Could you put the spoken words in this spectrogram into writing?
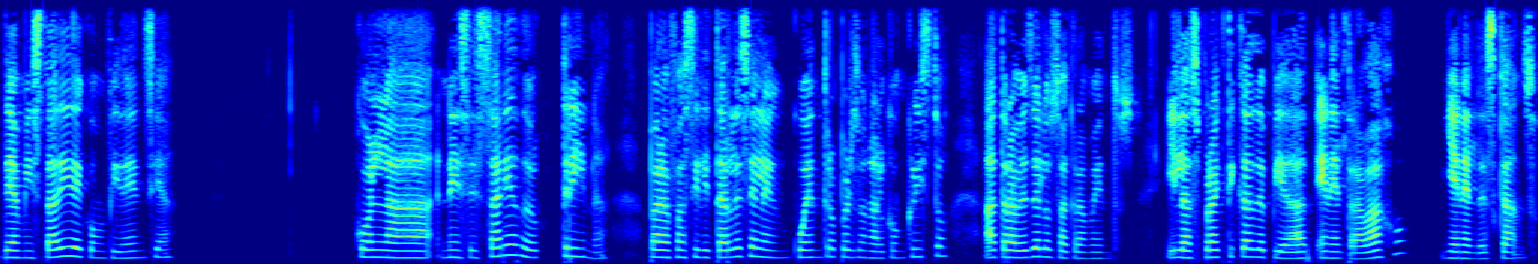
de amistad y de confidencia, con la necesaria doctrina para facilitarles el encuentro personal con Cristo a través de los sacramentos y las prácticas de piedad en el trabajo y en el descanso.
